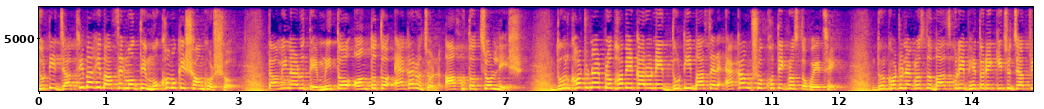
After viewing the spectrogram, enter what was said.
দুটি যাত্রীবাহী বাসের মধ্যে মুখোমুখি সংঘর্ষ। তামিলনাড়ুতে মৃত অন্তত এগারো জন আহত চল্লিশ। দুর্ঘটনার প্রভাবের কারণে দুটি বাসের একাংশ ক্ষতিগ্রস্ত হয়েছে। দুর্ঘটনাগ্রস্ত বাসগুলির ভেতরে কিছু যাত্রী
